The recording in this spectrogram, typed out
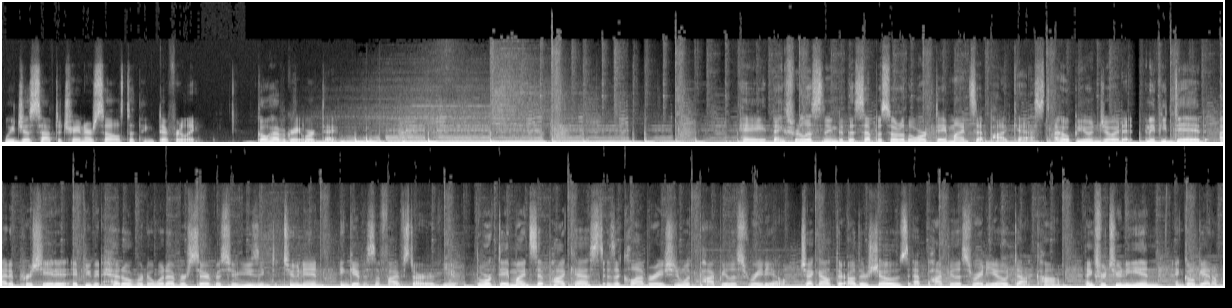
We just have to train ourselves to think differently. Go have a great workday. Hey, thanks for listening to this episode of the Workday Mindset Podcast. I hope you enjoyed it. And if you did, I'd appreciate it if you could head over to whatever service you're using to tune in and give us a five star review. The Workday Mindset Podcast is a collaboration with Populous Radio. Check out their other shows at populousradio.com. Thanks for tuning in and go get them.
